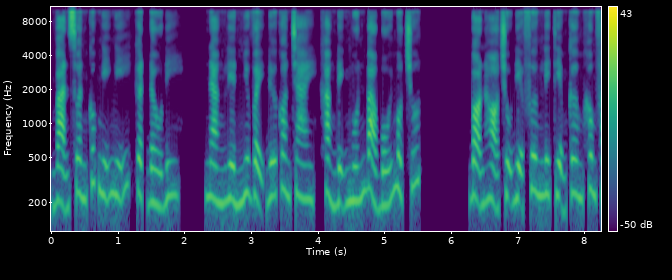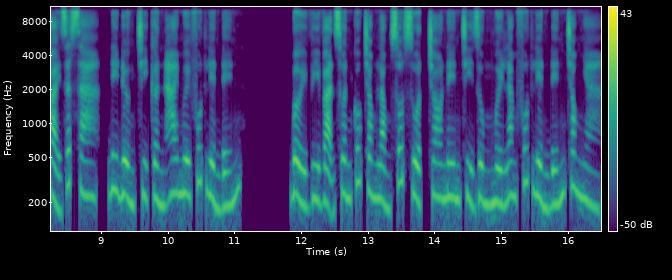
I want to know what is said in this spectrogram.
Vạn Xuân Cúc nghĩ nghĩ, gật đầu đi. Nàng liền như vậy đứa con trai, khẳng định muốn bảo bối một chút. Bọn họ trụ địa phương ly tiệm cơm không phải rất xa, đi đường chỉ cần 20 phút liền đến. Bởi vì Vạn Xuân Cúc trong lòng sốt ruột cho nên chỉ dùng 15 phút liền đến trong nhà.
